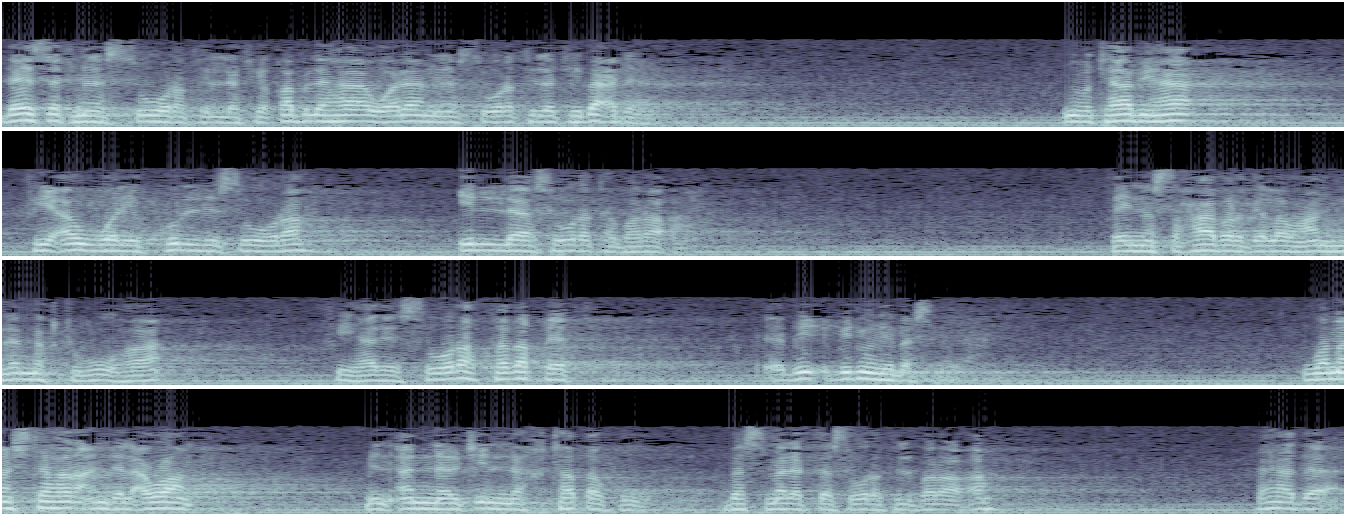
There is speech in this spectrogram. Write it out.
ليست من السورة التي قبلها ولا من السورة التي بعدها. يؤتى بها في أول كل سورة إلا سورة براءة. فإن الصحابة رضي الله عنهم لم يكتبوها في هذه السورة فبقيت بدون بسملة وما اشتهر عند العوام من أن الجن اختطفوا بسملة سورة البراءة فهذا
